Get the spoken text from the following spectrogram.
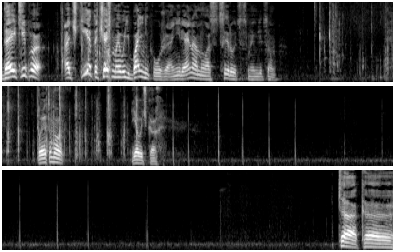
Да и типа, очки это часть моего ебальника уже. Они реально, ну, ассоциируются с моим лицом. Поэтому я в очках. Так. Э...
